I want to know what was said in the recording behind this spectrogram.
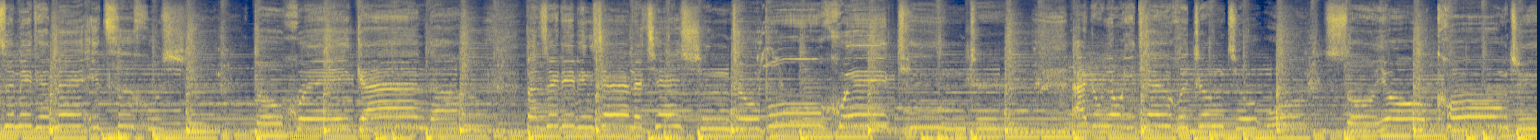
随每天每一次呼吸都会感到，伴随地平线的前行就不会停止，爱终有一天会拯救我所有恐惧。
